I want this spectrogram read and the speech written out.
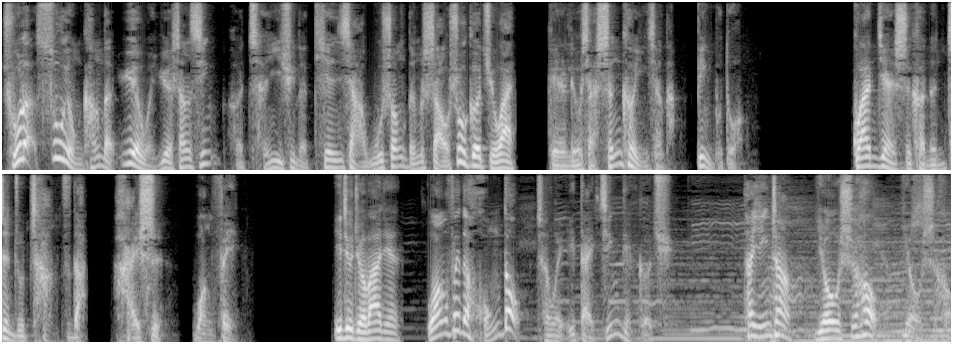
除了苏永康的《越吻越伤心》和陈奕迅的《天下无双》等少数歌曲外，给人留下深刻印象的并不多。关键时刻能镇住场子的还是王菲。一九九八年，王菲的《红豆》成为一代经典歌曲。她吟唱“有时候，有时候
